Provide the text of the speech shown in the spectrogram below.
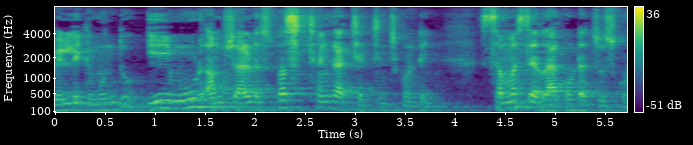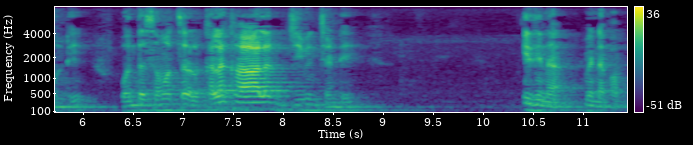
పెళ్ళికి ముందు ఈ మూడు అంశాలను స్పష్టంగా చర్చించుకోండి. సమస్య రాకుండా చూసుకోండి. వంద సంవత్సరాలు కలకాలం జీవించండి. ఇది నా విన్నపం.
